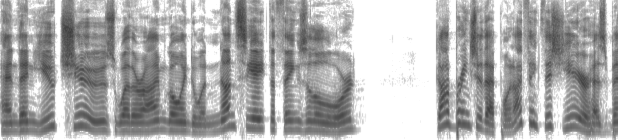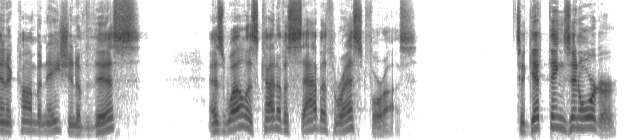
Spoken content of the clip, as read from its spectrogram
And then you choose whether I'm going to enunciate the things of the Lord. God brings you that point. I think this year has been a combination of this as well as kind of a Sabbath rest for us to get things in order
